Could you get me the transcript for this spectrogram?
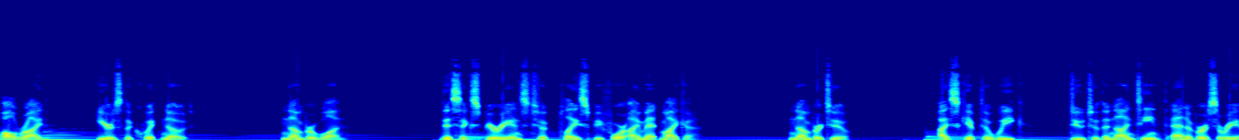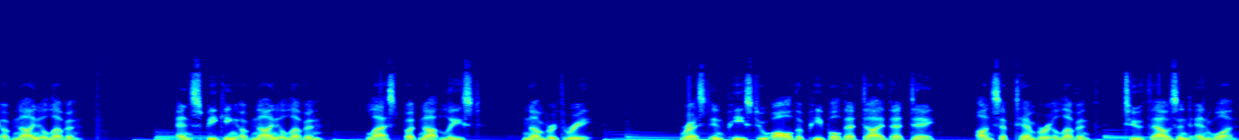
Alright, here's the quick note. Number 1. This experience took place before I met Micah. Number 2. I skipped a week, due to the 19th anniversary of 9-11. And speaking of 9-11, last but not least, number 3. Rest in peace to all the people that died that day, on September 11, 2001.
